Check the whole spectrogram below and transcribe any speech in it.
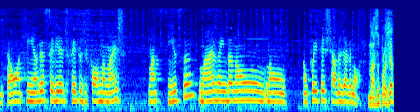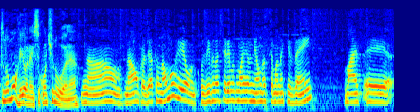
Então aqui em Angra seria feito de forma mais maciça, mas ainda não, não, não foi fechado o diagnóstico. Mas o projeto não morreu, né? Isso continua, né? Não, não, o projeto não morreu. Inclusive, nós teremos uma reunião na semana que vem, mas é,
